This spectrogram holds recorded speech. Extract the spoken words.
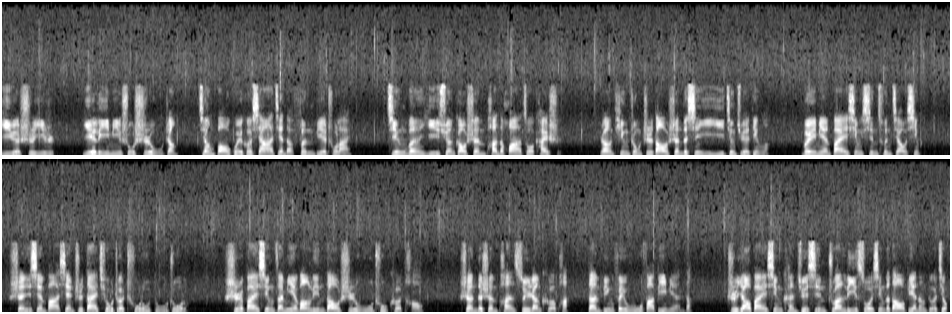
一月十一日，耶利米书十五章将宝贵和下贱的分别出来。经文以宣告审判的话做开始，让听众知道神的心意已经决定了，为免百姓心存侥幸，神先把先知代求这出路堵住了，使百姓在灭亡临到时无处可逃。神的审判虽然可怕，但并非无法避免的，只要百姓肯决心转离所行的道，便能得救。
